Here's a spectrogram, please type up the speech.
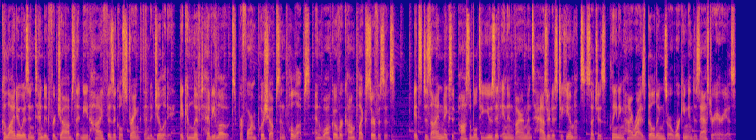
Kaleido is intended for jobs that need high physical strength and agility. It can lift heavy loads, perform push-ups and pull-ups, and walk over complex surfaces, its design makes it possible to use it in environments hazardous to humans, such as cleaning high-rise buildings or working in disaster areas.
